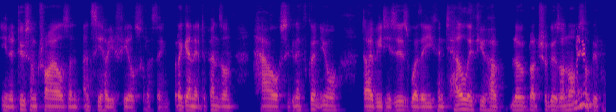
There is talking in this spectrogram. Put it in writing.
you know, do some trials and, and see how you feel, sort of thing. But again, it depends on how significant your diabetes is, whether you can tell if you have low blood sugars or not. Some people,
